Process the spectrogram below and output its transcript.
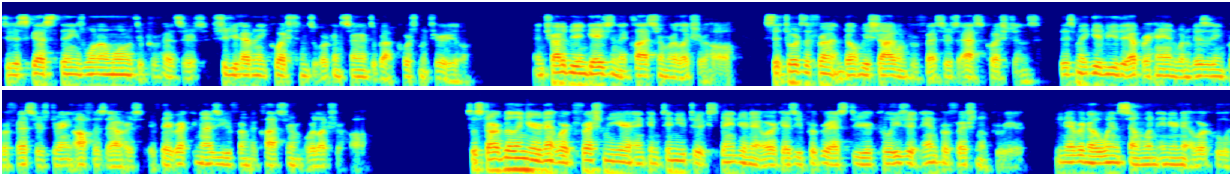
to discuss things one-on-one with your professors should you have any questions or concerns about course material. And try to be engaged in the classroom or lecture hall. Sit towards the front and don't be shy when professors ask questions. This may give you the upper hand when visiting professors during office hours if they recognize you from the classroom or lecture hall. So start building your network freshman year and continue to expand your network as you progress through your collegiate and professional career. You never know when someone in your network will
